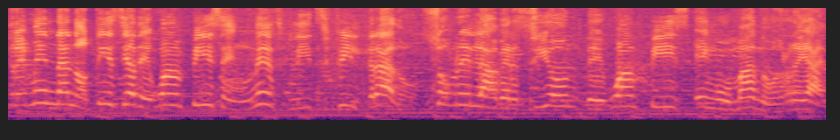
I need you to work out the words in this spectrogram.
Tremenda noticia de One Piece en Netflix filtrado sobre la versión de One Piece en humanos real.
